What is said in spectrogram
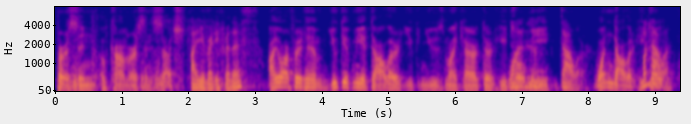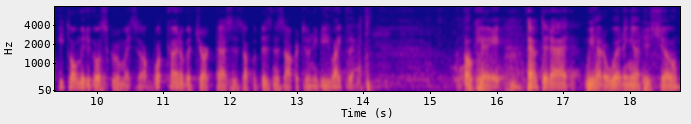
person of commerce and such. Are you ready for this? I offered him, you give me a dollar, you can use my character. He told One me dollar. one dollar. He One told, dollar. He told me to go screw myself. What kind of a jerk passes up a business opportunity like that? Okay. After that, we had a wedding at his show.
